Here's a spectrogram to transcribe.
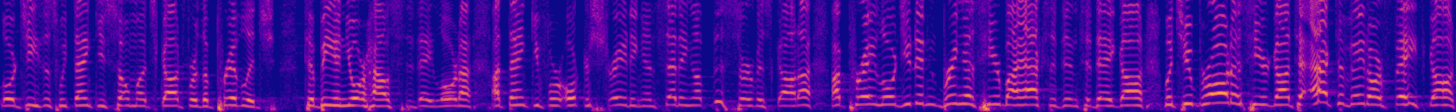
Lord Jesus, we thank you so much, God, for the privilege to be in your house today. Lord, I, I thank you for orchestrating and setting up this service, God. I, I pray, Lord, you didn't bring us here by accident today, God, but you brought us here, God, to activate our faith, God,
